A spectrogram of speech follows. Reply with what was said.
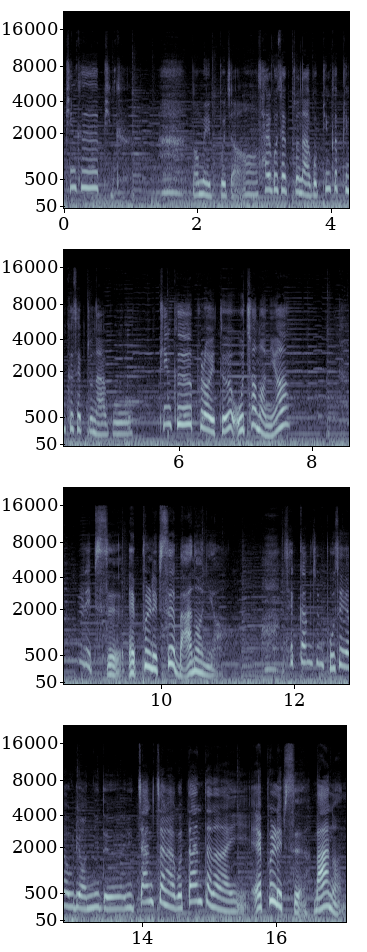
핑크 핑크. 너무 이쁘죠? 어, 살구색도 나고 핑크 핑크색도 나고. Pink Floyd 5,000원이요. Lips Apple Lips 만원이요. 색감 좀 보세요 우리 언니들. 이 짱짱하고 단단한 아이. Apple Lips 만원.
